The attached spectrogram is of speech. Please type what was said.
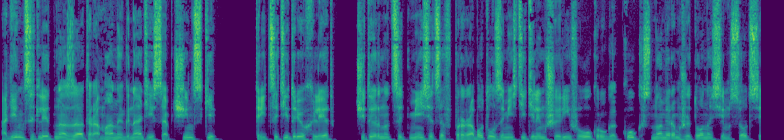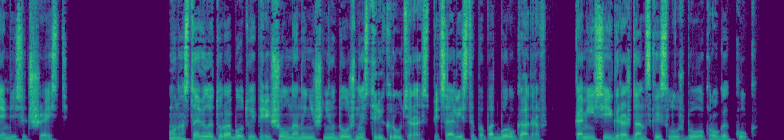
11 лет назад Роман Игнатий Сапчинский, 33 лет, 14 месяцев проработал заместителем шерифа округа Кук с номером жетона 776. Он оставил эту работу и перешел на нынешнюю должность рекрутера, специалиста по подбору кадров, комиссии гражданской службы округа Кук.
